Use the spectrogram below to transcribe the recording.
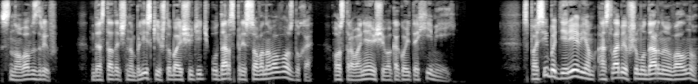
Снова взрыв. Достаточно близкий, чтобы ощутить удар спрессованного воздуха, остро воняющего какой-то химией. Спасибо деревьям, ослабившим ударную волну.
